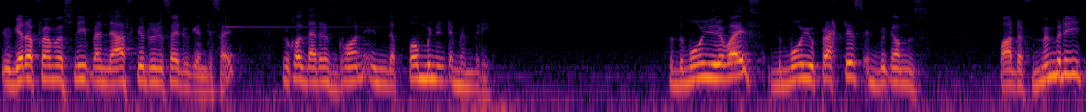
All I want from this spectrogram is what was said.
you get up from your sleep and they ask you to recite, you can recite because that has gone in the permanent memory. So the more you revise, the more you practice, it becomes part of memory.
